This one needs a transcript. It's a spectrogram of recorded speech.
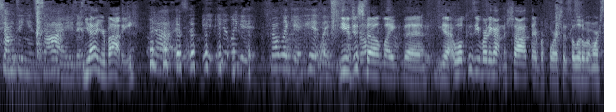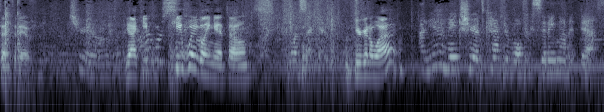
something inside. Yeah, your body. Yeah, it's, it hit like it felt like it hit like. You just felt like the, yeah, well, because you've already gotten a shot there before, so it's a little bit more sensitive. True. Yeah, keep keep wiggling it though. One second. You're gonna what? I need to make sure it's comfortable for sitting on a desk.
